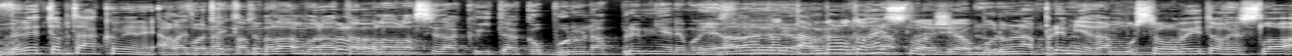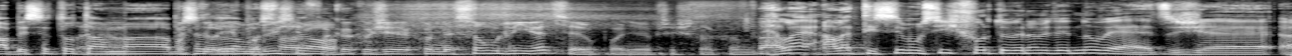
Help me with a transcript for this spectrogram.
Byly to ptákoviny, ale Ona tam byla, ona tam byla vlastně takový to jako budu na primě, nebo něco. No, no, no, tam bylo to heslo, že jo, budu no. na primě, tam muselo být to heslo, aby se to tam, aby se to tam fakt jako, že jako nesoudný věci úplně přišlo. Hele, ale ty si musíš furt uvědomit jednu věc, že uh,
